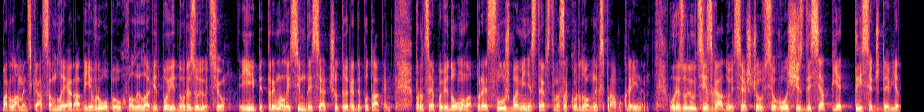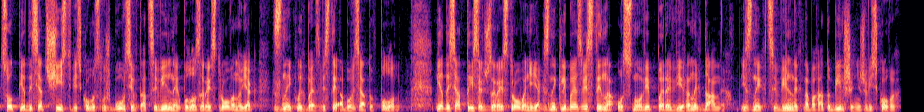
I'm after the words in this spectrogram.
Парламентська асамблея Ради Європи ухвалила відповідну резолюцію. Її підтримали 74 депутати. Про це повідомила прес-служба Міністерства закордонних справ України. У резолюції згадується, що всього 65 тисяч 956 військовослужбовців та цивільних було зареєстровано як зниклих безвісти або взято в полон. 50 тисяч зареєстровані як зниклі безвісти на основі перевірених даних. Із них цивільних набагато більше ніж військових.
